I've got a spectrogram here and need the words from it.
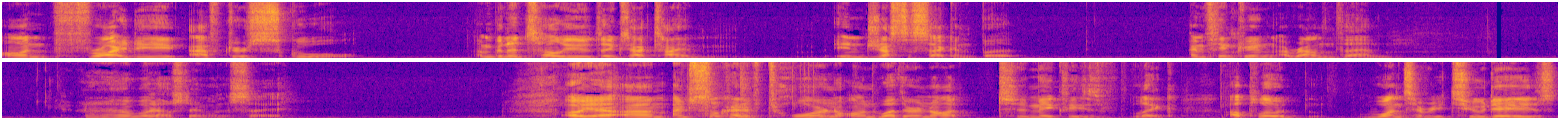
on Friday after school. I'm gonna tell you the exact time in just a second, but I'm thinking around then. Uh, what else do I want to say? Oh yeah, um, I'm still kind of torn on whether or not to make these, like, upload once every two days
